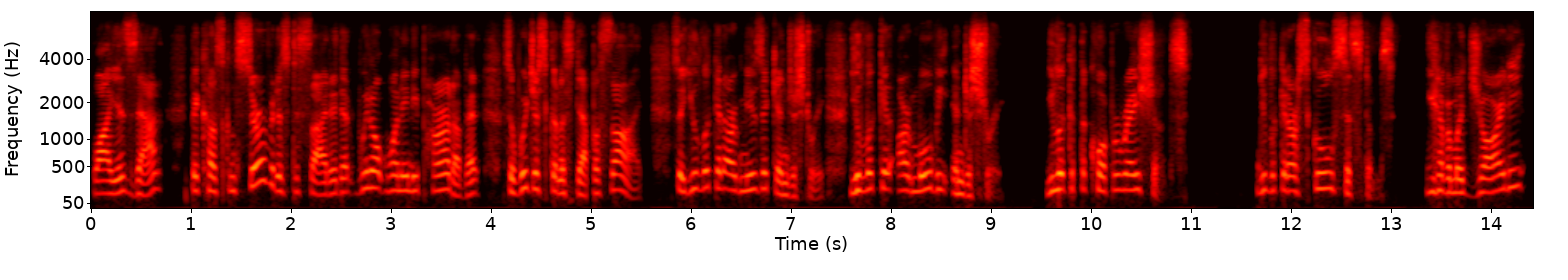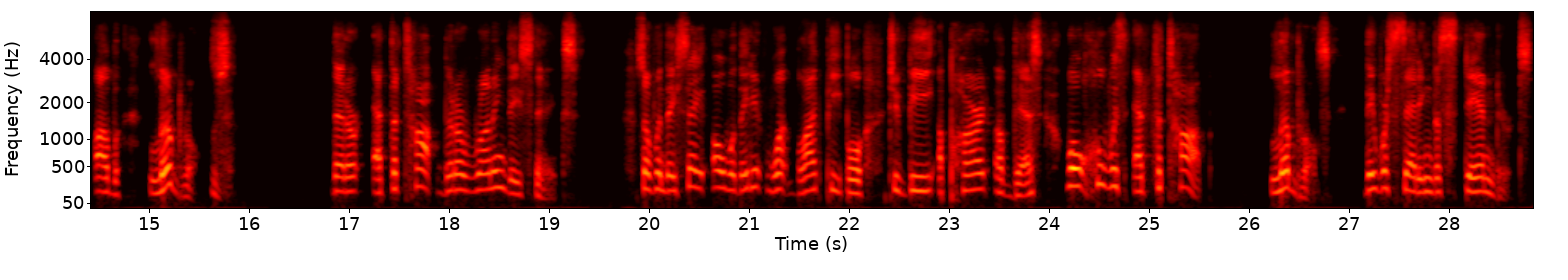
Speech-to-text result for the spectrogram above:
Why is that? Because conservatives decided that we don't want any part of it, so we're just going to step aside. So you look at our music industry, you look at our movie industry, you look at the corporations, you look at our school systems, you have a majority of liberals that are at the top that are running these things. So when they say, oh, well, they didn't want black people to be a part of this, well, who was at the top? Liberals. They were setting the standards.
